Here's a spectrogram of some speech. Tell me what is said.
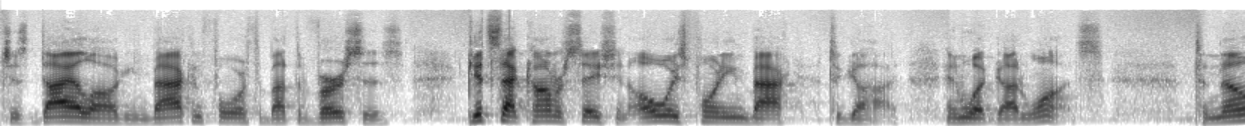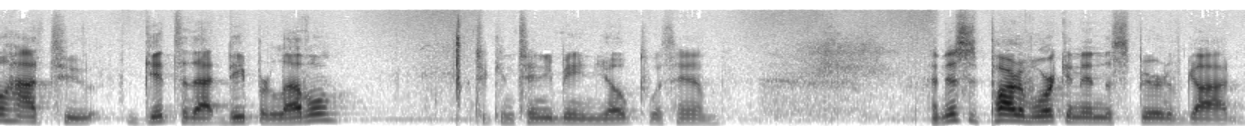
Just dialoguing back and forth about the verses gets that conversation always pointing back to God and what God wants. To know how to get to that deeper level, to continue being yoked with Him. And this is part of working in the Spirit of God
